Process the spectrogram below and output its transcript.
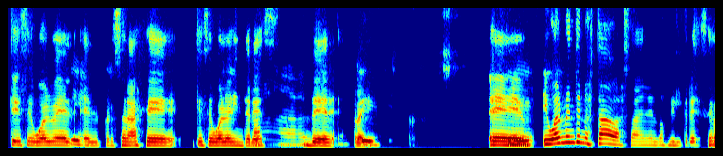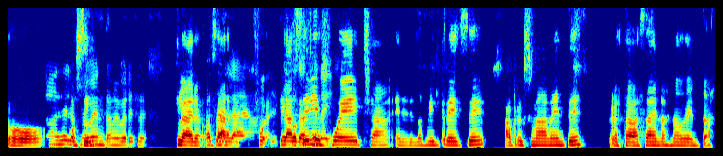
que se vuelve el, personaje, que se vuelve el interés ah, de Rey. Eh, igualmente no estaba basada en el 2013 o... No, es de los 90 me parece. Claro, o, sea, la, serie fue hecha en el 2013 aproximadamente, pero está basada en los 90.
